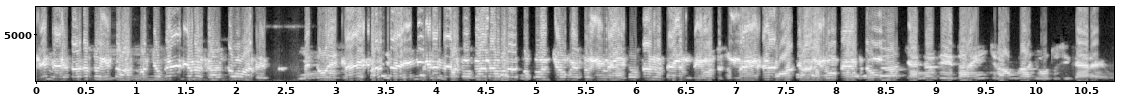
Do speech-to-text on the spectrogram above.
ਨਹੀਂ ਮੇਰੇ ਤੋਂ ਤਾਂ ਤੁਸੀਂ ਦੱਸ ਪਹੁੰਚੋਗੇ ਜੇ ਮੈਂ ਗਲਤ ਹੋਵਾਂ ਤੇ ਮੈਨੂੰ ਇਹ ਮੈਂ ਗਲਤ ਹੈ ਨਹੀਂ ਮੇਰੇ ਤੋਂ ਕਹਿੰਦਾ ਮੇਰੇ ਤੋਂ ਪਹੁੰਚੋਗੇ ਤੁਸੀਂ ਮੈਂ ਤਾਂ ਤੁਹਾਨੂੰ ਟਾਈਮ ਦੇਵਾਂ? ਤੁਸੀਂ ਮੈਂ ਕਿਹਾ ਟਾਈਮ ਹੋ ਗਿਆ ਚੈਨਲ ਤੇ ਇਦਾਂ ਹੀ ਚਲਾਉਂਗਾ ਜੋ ਤੁਸੀਂ ਕਹਿ ਰਹੇ ਹੋ।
